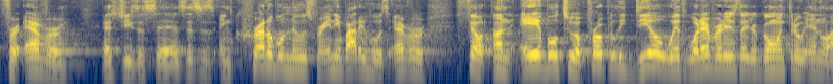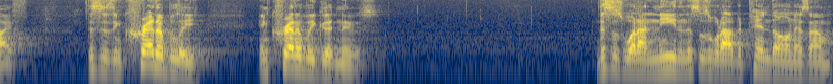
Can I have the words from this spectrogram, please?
forever, as Jesus says. This is incredible news for anybody who has ever felt unable to appropriately deal with whatever it is that you're going through in life. This is incredibly, incredibly good news. This is what I need, and this is what I depend on as I'm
